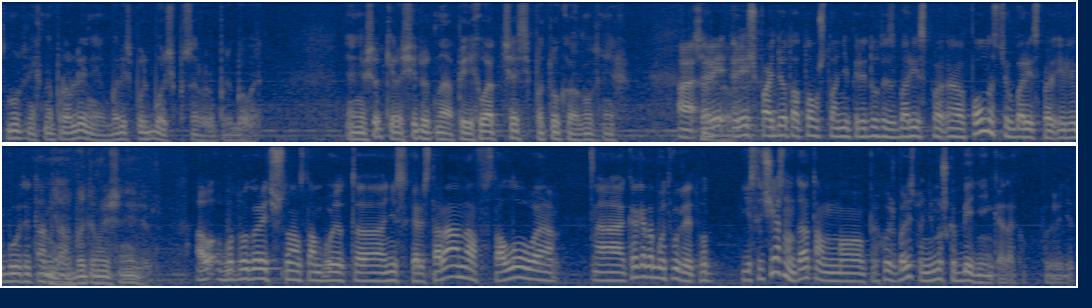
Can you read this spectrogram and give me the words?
с внутренних направлений Борисполь больше пассажиров прибывает. И они все-таки рассчитывают на перехват части потока внутренних А пассажиров. речь пойдет о том, что они перейдут из Борисполя, э, полностью в Борисполь или будет и там, и Нет, там? об этом речь не идет. А вот вы говорите, что у нас там будет э, несколько ресторанов, столовая. А как это будет выглядеть? Вот, если честно, да, там э, приходишь в Борисполь, немножко бедненько так выглядит.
